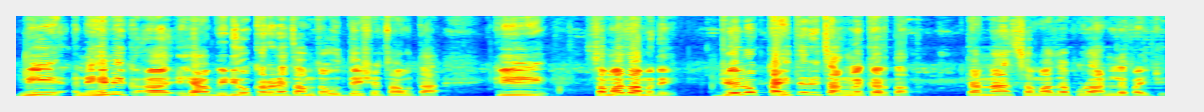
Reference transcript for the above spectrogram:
मी नेहमी ह्या व्हिडिओ करण्याचा आमचा उद्देशच हा होता की समाजामध्ये जे लोक काहीतरी चांगलं करतात त्यांना समाजापुढं आणलं पाहिजे.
